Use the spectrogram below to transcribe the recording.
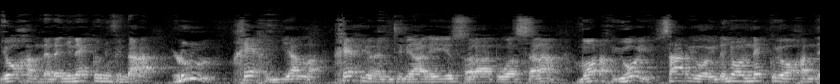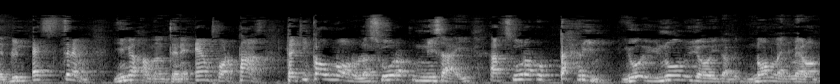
yoo xam ne dañu nekk ñu fi dara lu dul xeex yàlla xeex yonent bi alayhi salaatu wassalaam moo tax yooyu saar yooyu dañoo nekk yoo xam ne d'une extrême yi nga xamante ne importance te ci kaw noonu la suuratu nisaa yi ak suuratu tahrim yooyu noonu yooyu tamit noonu lañu meloon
